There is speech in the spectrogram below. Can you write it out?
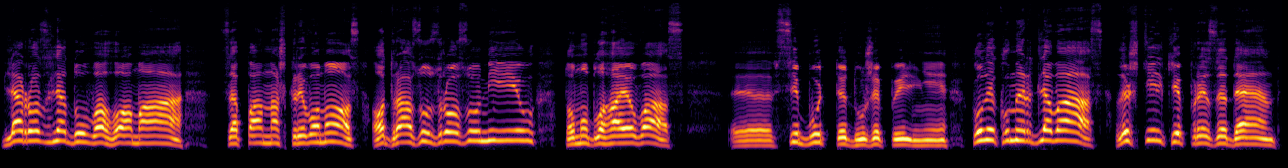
для розгляду вагома. Це пан наш кривонос одразу зрозумів. Тому благаю вас. Е, всі будьте дуже пильні. Коли кумир для вас, лиш тільки президент,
